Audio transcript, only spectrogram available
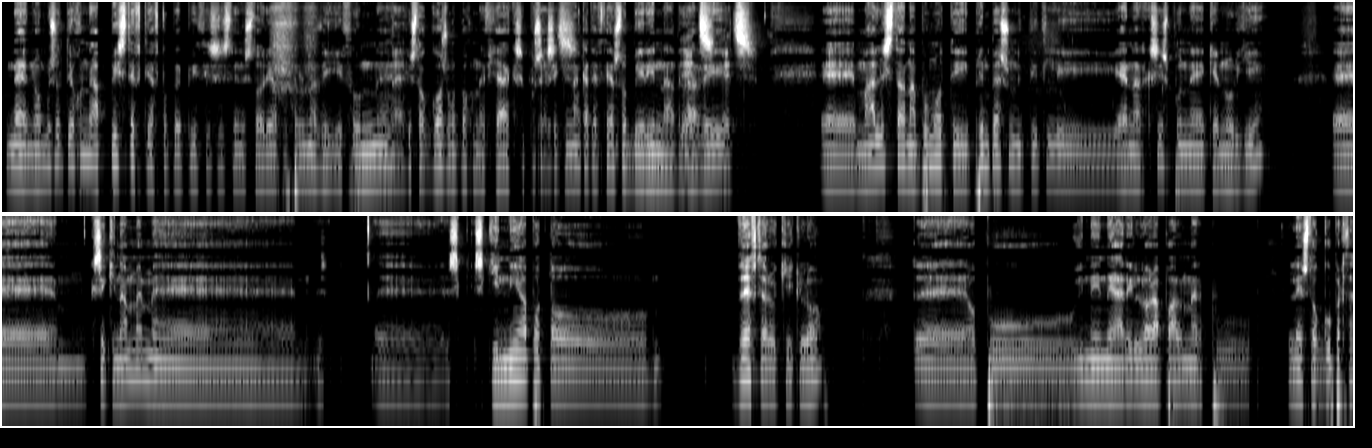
Ναι, νομίζω ότι έχουν απίστευτη αυτοπεποίθηση στην ιστορία που θέλουν να διηγηθούν ναι. και στον κόσμο που έχουν φτιάξει, που σε ξεκινάνε κατευθείαν στον πυρήνα. Δηλαδή, έτσι, έτσι. Ε, μάλιστα να πούμε ότι πριν πέσουν οι τίτλοι έναρξης που είναι καινούργοι, ε, ξεκινάμε με ε, σκηνή από το δεύτερο κύκλο ε, όπου είναι η νεαρή Λόρα Πάλμερ που λέει στον Κούπερ θα,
